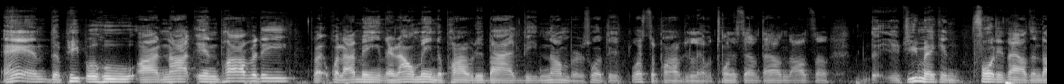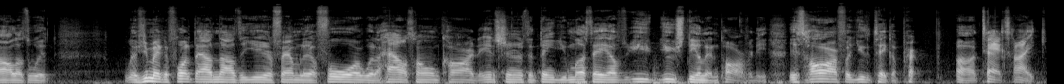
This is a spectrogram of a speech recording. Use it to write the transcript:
And the people who are not in poverty but what i mean and i don't mean the poverty by the numbers what the what's the poverty level? $27000 if you're making $40000 with if you're making forty thousand dollars a year, family of four with a house, home, car, the insurance, and things you must have, you you still in poverty. It's hard for you to take a per, uh, tax hike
